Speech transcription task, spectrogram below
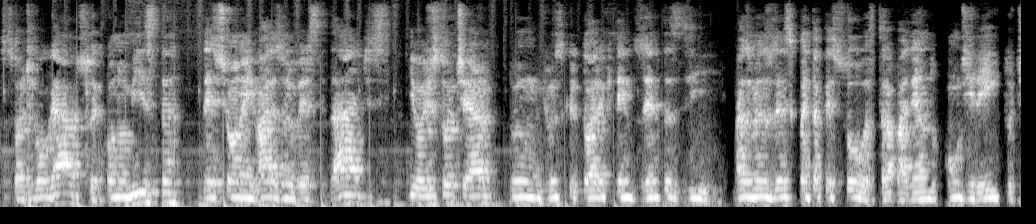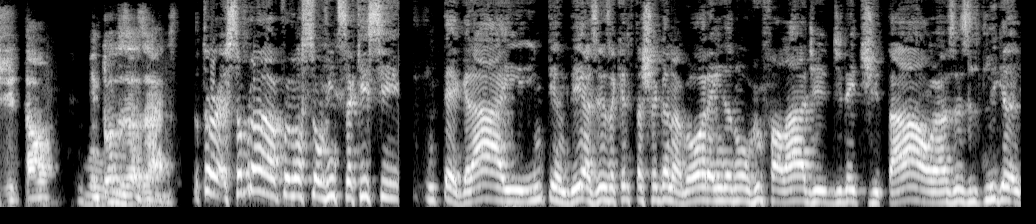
sou advogado, sou economista, leciono em várias universidades e hoje sou chair de um, de um escritório que tem 200 e, mais ou menos 250 pessoas trabalhando com direito digital em todas as áreas. Doutor, só para os nossos ouvintes aqui se integrar e entender, às vezes aquele que está chegando agora ainda não ouviu falar de direito digital, às vezes liga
